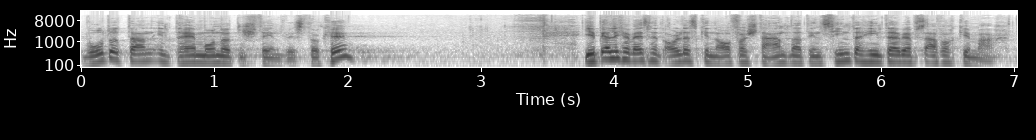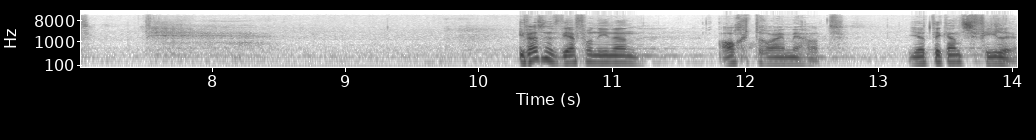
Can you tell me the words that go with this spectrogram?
wo du dann in drei Monaten stehen wirst, okay? Ich habe ehrlicherweise nicht alles genau verstanden, den Sinn dahinter, aber ich habe es einfach gemacht. Ich weiß nicht, wer von Ihnen auch Träume hat. Ich hatte ganz viele.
